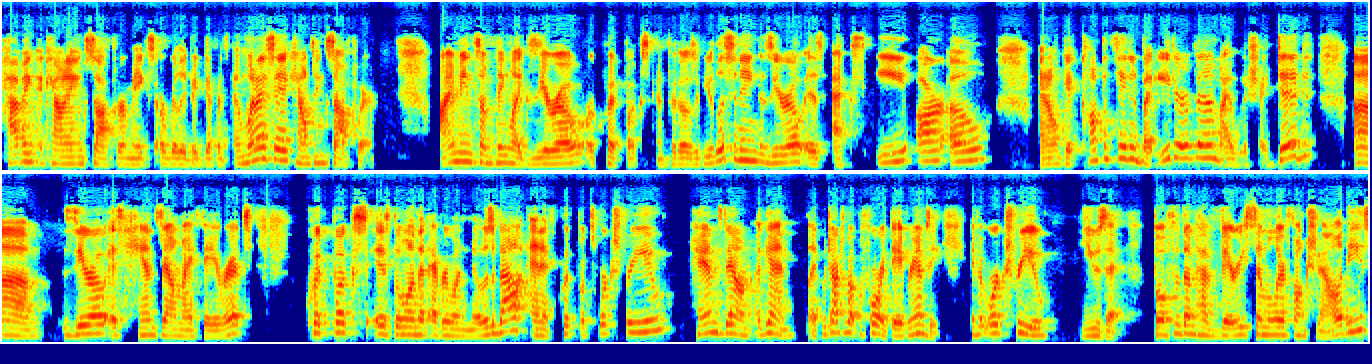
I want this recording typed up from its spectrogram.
having accounting software makes a really big difference. And when I say accounting software, I mean something like Xero or QuickBooks. And for those of you listening, Xero is X E R O. I don't get compensated by either of them. I wish I did. Um, Xero is hands down my favorite. QuickBooks is the one that everyone knows about. And if QuickBooks works for you, hands down, again, like we talked about before with Dave Ramsey, if it works for you, use it. Both of them have very similar functionalities.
